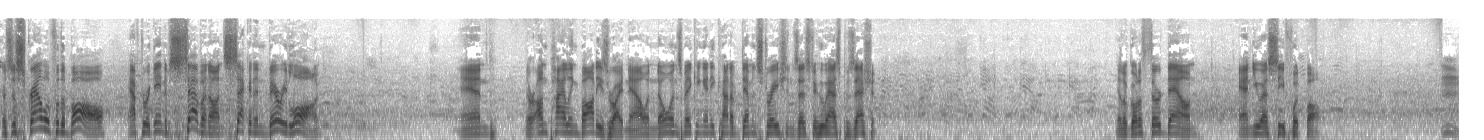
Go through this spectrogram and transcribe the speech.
There's a scramble for the ball after a gain of seven on second and very long. And they're unpiling bodies right now, and no one's making any kind of demonstrations as to who has possession. It'll go to third down and USC football. Mm.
